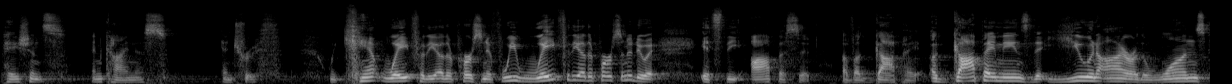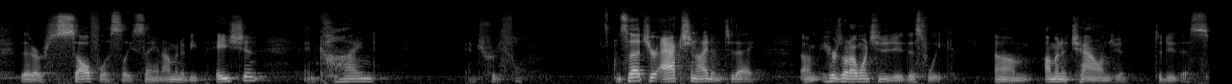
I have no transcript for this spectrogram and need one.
patience and kindness and truth. We can't wait for the other person. If we wait for the other person to do it, it's the opposite of agape. Agape means that you and I are the ones that are selflessly saying, I'm going to be patient and kind and truthful. And so that's your action item today. Um, here's what I want you to do this week um, I'm going to challenge you to do this.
